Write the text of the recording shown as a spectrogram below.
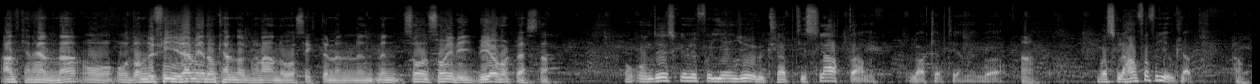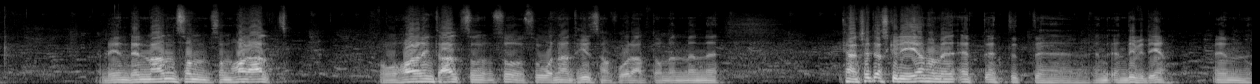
allt kan hända. Och, och de du firar med, de kan, de kan ha andra åsikter. Men, men, men så, så är vi, vi gör vårt bästa. Och Om du skulle få ge en julklapp till Zlatan, lagkaptenen, då, Ja. vad skulle han få för julklapp? Det är, det är en man som, som har allt. Och har han inte allt så, så, så ordnar han till så han får allt. Då. Men, men eh, kanske att jag skulle ge honom ett, ett, ett, ett, eh, en, en DVD. En,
